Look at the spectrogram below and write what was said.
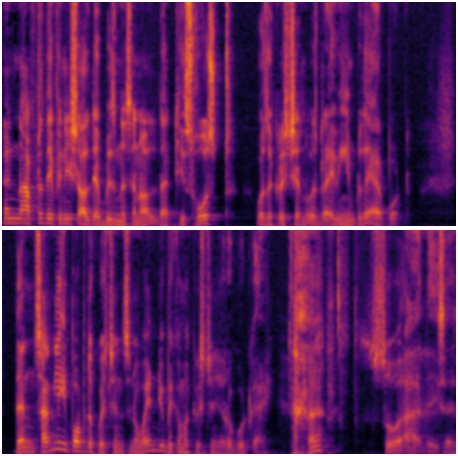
And after they finished all their business and all, that his host was a Christian, was driving him to the airport. Then suddenly he popped the questions, you know, when do you become a Christian? You're a good guy. Huh? So uh, they said,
